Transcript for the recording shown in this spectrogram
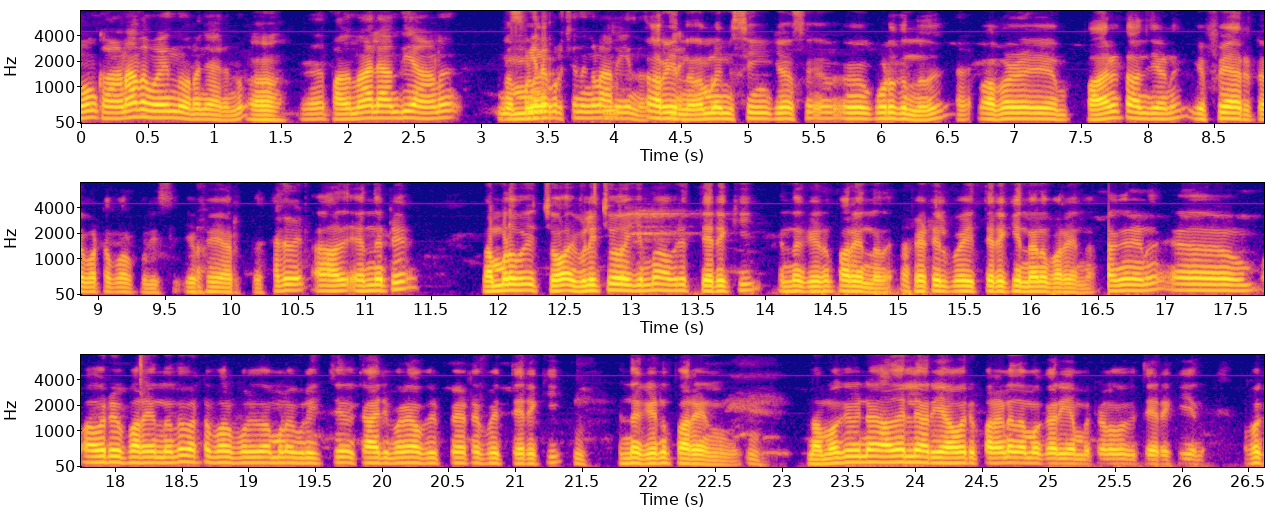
മോൻ കാണാതെ പോയെന്ന് പറഞ്ഞായിരുന്നു. പതിനാലാം തീയതിയാണ് അറിയുന്നത് നമ്മൾ മിസ്സിംഗ് കേസ് കൊടുക്കുന്നത്. അപ്പോൾ പതിനെട്ടാം തീയതിയാണ് എഫ്ഐആർ ഇട്ട വട്ടപ്പാറ പോലീസ് എഫ്ഐആർ ഇട്ട്. അത് എന്നിട്ട് നമ്മൾ ചോ വിളിച്ചു ചോദിക്കുമ്പോൾ അവർ തിരക്കി എന്നൊക്കെയാണ് പറയുന്നത്. പേട്ടയിൽ പോയി തിരക്കി എന്നാണ് പറയുന്നത്. അങ്ങനെയാണ് അവർ പറയുന്നത് വട്ടപ്പാറ പോലീസ് നമ്മളെ വിളിച്ച് കാര്യം പറയാം അവർ പേട്ടയിൽ പോയി തിരക്കി എന്നൊക്കെയാണ് പറയുന്നത്. നമുക്ക് പിന്നെ അതല്ലേ അറിയാം. അവർ പറയണത് നമുക്കറിയാൻ പറ്റുള്ളൂ. അവർ തിരക്കി എന്ന്. അപ്പോൾ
